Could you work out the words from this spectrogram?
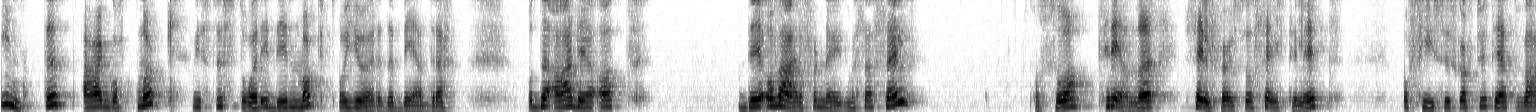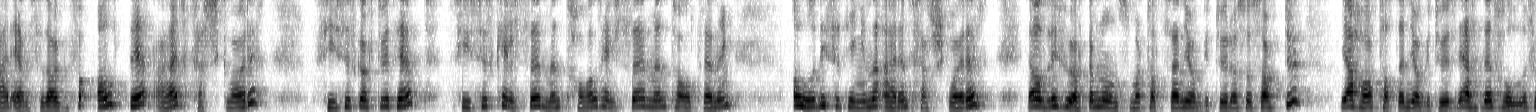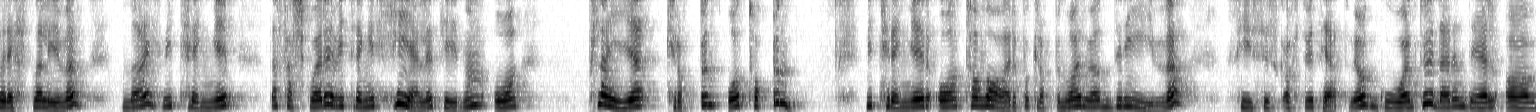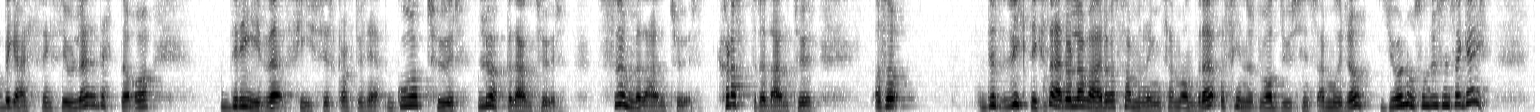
intet er godt nok hvis det står i din makt å gjøre det bedre. Og det er det at det å være fornøyd med seg selv, og så trene selvfølelse og selvtillit og fysisk aktivitet hver eneste dag. For alt det er ferskvare. Fysisk aktivitet, fysisk helse, mental helse, mentaltrening. Alle disse tingene er en ferskvare. Jeg har aldri hørt om noen som har tatt seg en joggetur og så sagt du, jeg har tatt en joggetur. Ja, den holder for resten av livet. Nei, vi trenger Det er ferskvare. Vi trenger hele tiden å pleie kroppen og toppen. Vi trenger å ta vare på kroppen vår ved å drive fysisk aktivitet. Ved å gå en tur. Det er en del av begeistringshjulet. Dette å drive fysisk aktivitet. Gå tur. Løpe deg en tur. Svømme deg en tur. Klatre deg en tur. Altså, det viktigste er å la være å sammenligne seg med andre og finne ut hva du syns er moro. Gjør noe som du syns er gøy.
